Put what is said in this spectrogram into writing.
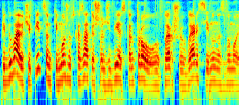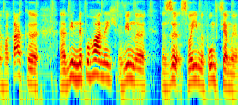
Підбиваючи підсумки, можу сказати, що GBS Control першої версії, ну назвемо його так, е, він непоганий, він е, з своїми функціями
